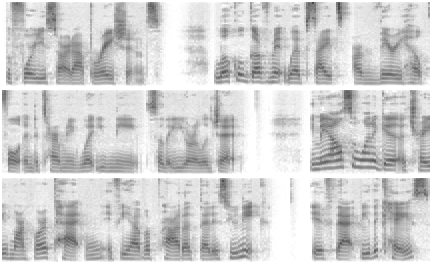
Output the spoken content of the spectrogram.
before you start operations. Local government websites are very helpful in determining what you need so that you are legit. You may also want to get a trademark or a patent if you have a product that is unique. If that be the case,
